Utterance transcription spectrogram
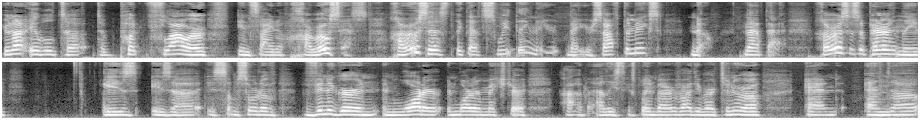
you're not able to, to put flour inside of charoses. Charoses, like that sweet thing that your that your safta makes. No, not that. Charoses apparently is is a is some sort of vinegar and, and water and water mixture, um, at least explained by Ravadi Bartenura, and and uh,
